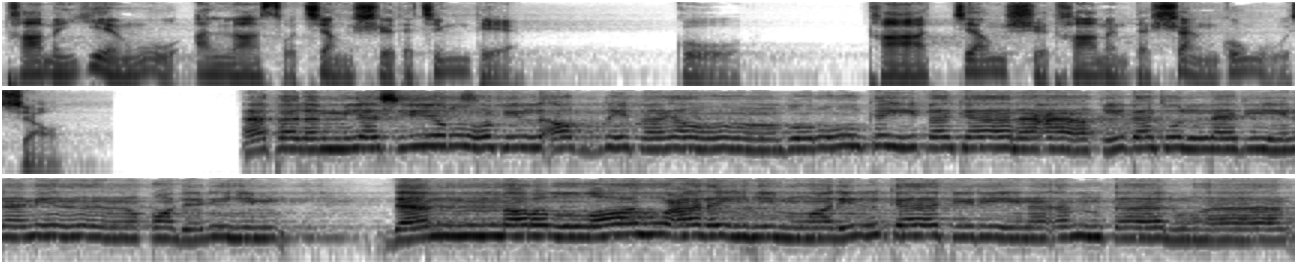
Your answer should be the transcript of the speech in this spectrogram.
他们厌恶安拉所降世的经典，故他将使他们的善功无效。أفلم يسيروا في الأرض فينظروا كيف كان عاقبة الذين من قبلهم دمر الله عليهم وللكافرين أمثالها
